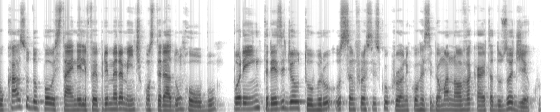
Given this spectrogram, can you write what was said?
O caso do Paul Stein ele foi primeiramente considerado um roubo, porém em 13 de outubro o San Francisco Chronicle recebeu uma nova carta do Zodíaco.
